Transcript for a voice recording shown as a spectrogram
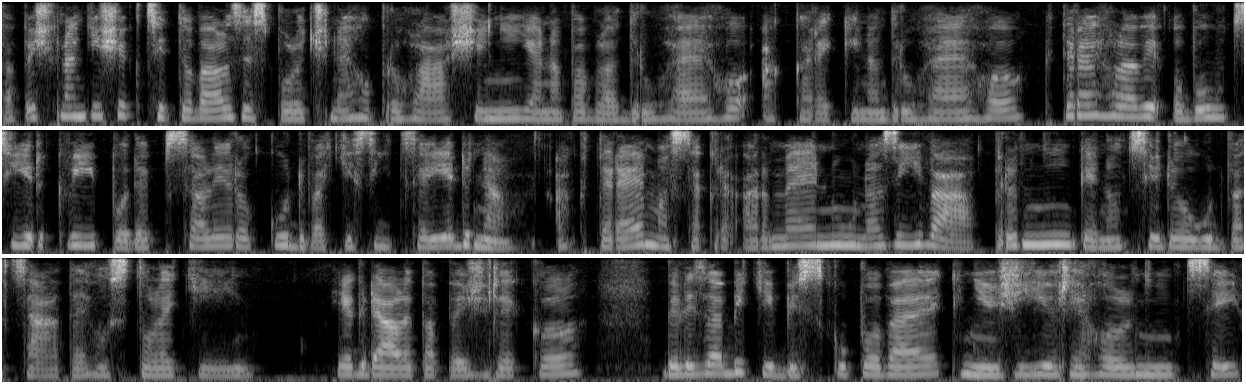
Papež František citoval ze společného prohlášení Jana Pavla II. a Karekina II., které hlavy obou církví podepsali roku 2001 a které masakr Arménů nazývá první genocidou 20. století. Jak dále papež řekl, byli zabiti biskupové, kněží, řeholníci,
